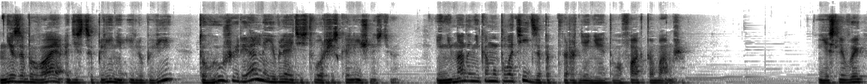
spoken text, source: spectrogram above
не забывая о дисциплине и любви, то вы уже реально являетесь творческой личностью. И не надо никому платить за подтверждение этого факта вам же. Если вы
